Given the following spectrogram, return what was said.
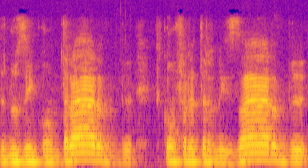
de nos encontrar, de, confraternizar, de,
